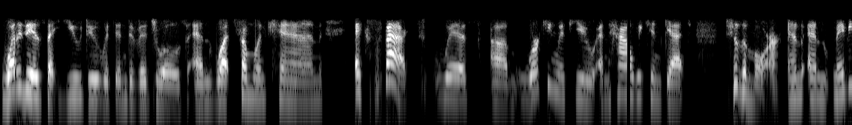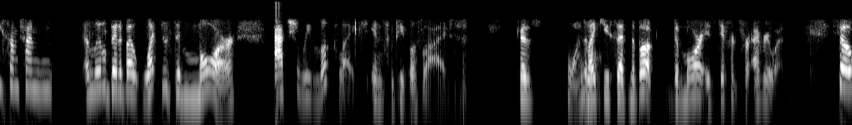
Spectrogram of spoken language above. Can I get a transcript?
what it is that you do with individuals and what someone can expect with um, working with you and how we can get to the more. And and maybe sometime a little bit about what does the more actually look like in some people's lives? Because like you said in the book the more is different for everyone. So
